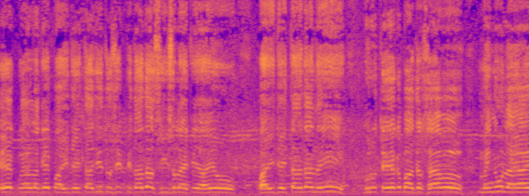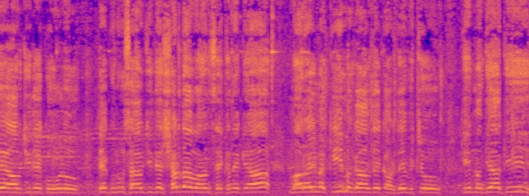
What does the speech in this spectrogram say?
ਇਹ ਕਹਿਣ ਲੱਗੇ, ਭਾਈ ਜੈਤਾ ਜੀ, ਤੁਸੀਂ ਪਿਤਾ ਦਾ ਸੀਸ ਲੈ ਕੇ ਆਏ ਹੋ। ਭਾਈ ਜੈਤਾਂ ਦਾ ਨਹੀਂ ਗੁਰੂ ਤੇਗ ਬਹਾਦਰ ਸਾਹਿਬ ਮੈਨੂੰ ਲੈ ਆਏ ਆਪ ਜੀ ਦੇ ਕੋਲ ਤੇ ਗੁਰੂ ਸਾਹਿਬ ਜੀ ਦੇ ਸ਼ਰਧਾਵਾਨ ਸਿੱਖ ਨੇ ਕਿਹਾ, ਮਹਾਰਾਜ, ਮੈਂ ਕੀ ਮੰਗਾ ਆਪਦੇ ਘਰ ਦੇ ਵਿੱਚੋਂ? ਕੀ ਮੰਗਿਆ ਕਿ?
